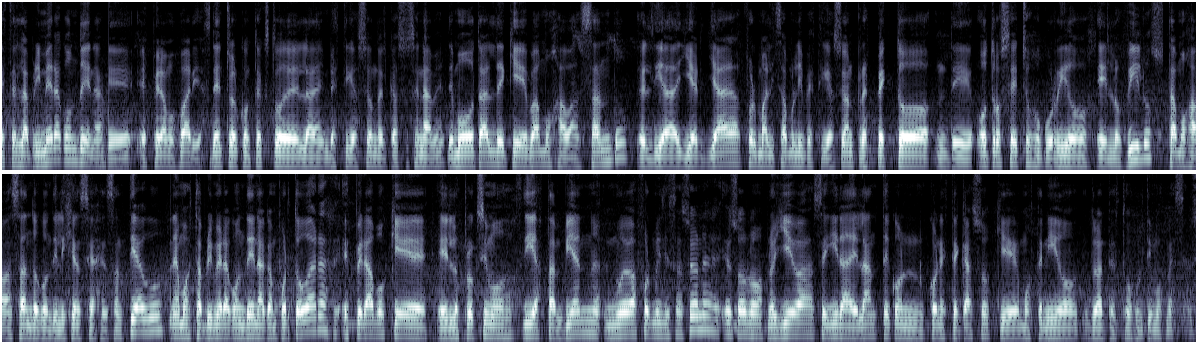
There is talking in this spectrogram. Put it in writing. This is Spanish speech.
Esta es la primera condena, eh, esperamos varias, dentro del contexto de la investigación del caso Sename, de modo tal de que vamos avanzando. El día de ayer ya formalizamos la investigación respecto de otros hechos ocurridos en Los Vilos. Estamos avanzando con diligencias en Santiago. Tenemos esta primera condena acá en Puerto Varas. Esperamos que en los próximos días también nuevas formalizaciones. Eso nos lleva a seguir adelante con, con este caso que hemos tenido durante estos últimos meses.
